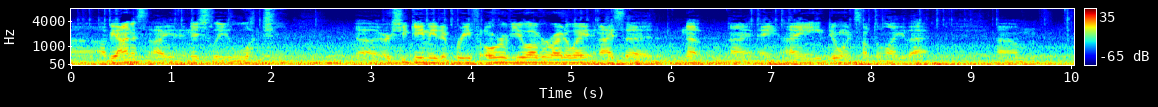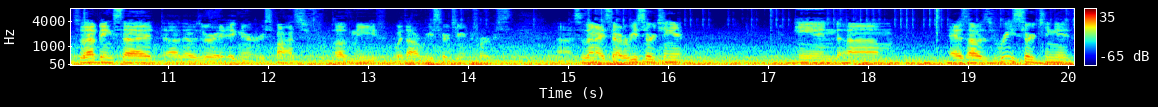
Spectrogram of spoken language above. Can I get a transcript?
Uh, I'll be honest, I initially looked uh, or she gave me the brief overview of it right away, and I said, no, I, ain't, I ain't doing something like that. Um, so that being said, uh, that was a very ignorant response of me without researching it first. Uh, so then I started researching it, and um, as I was researching it,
